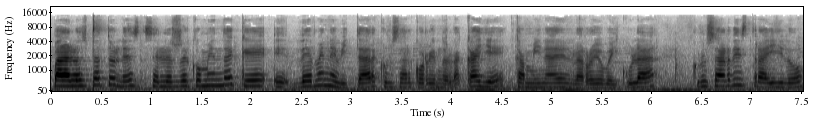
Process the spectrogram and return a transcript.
Para los peatones se les recomienda que eh, deben evitar cruzar corriendo la calle, caminar en el arroyo vehicular, cruzar distraído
